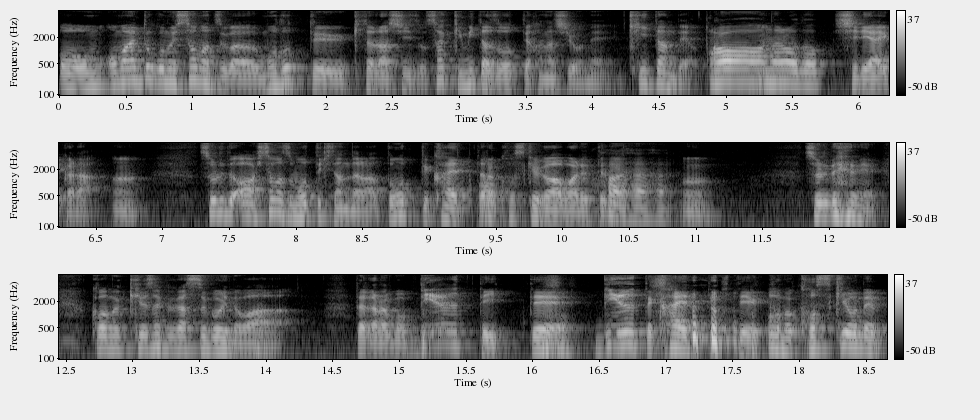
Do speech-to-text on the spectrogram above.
おお前んとこの久松が戻ってきたらしいぞ。さっき見たぞって話をね聞いたんだよ。ああ、うん。なるほど。知り合いから、うん、それであ久松持ってきたんだなと思って帰ったらあ小助が暴れてる、はいはいはい。うん、それでねこの旧作がすごいのは、だからもうビューって行って ビューって帰ってきてこの小助をね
